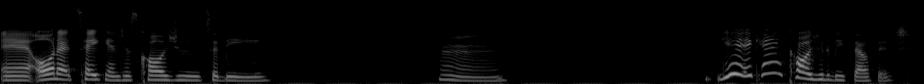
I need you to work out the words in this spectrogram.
and all that taking just caused you to be, hmm. Yeah, it can cause you to be selfish.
